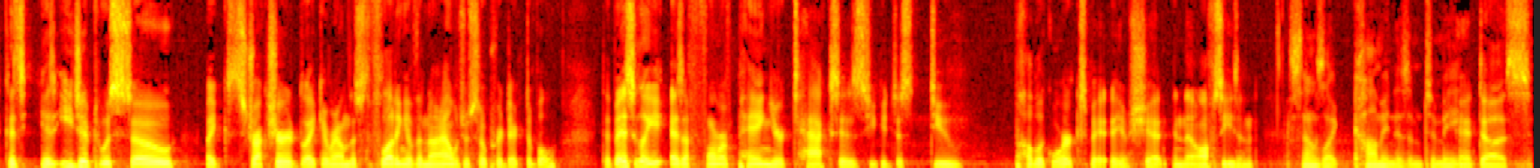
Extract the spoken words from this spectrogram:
because because Egypt was so like structured like around this flooding of the Nile, which was so predictable that basically as a form of paying your taxes, you could just do public works you know, shit in the off season. Sounds like communism to me. It does.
